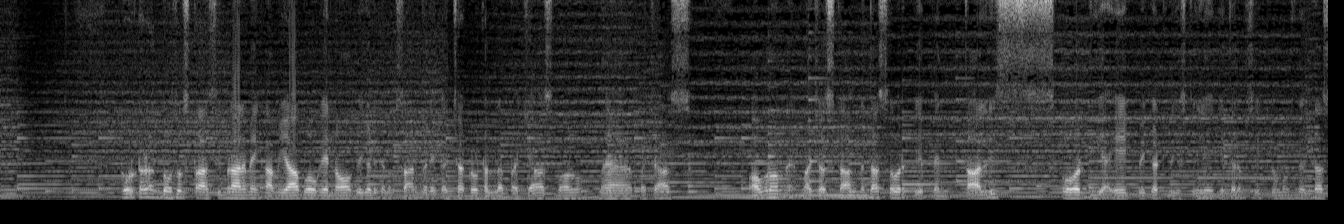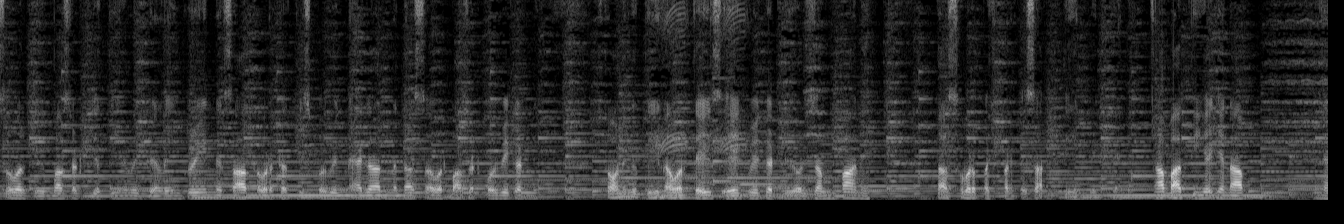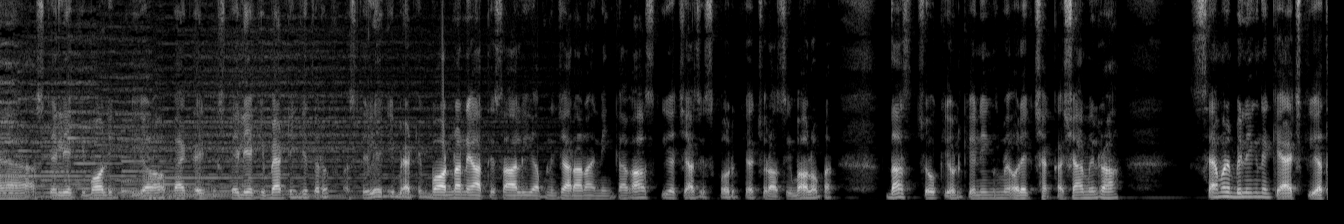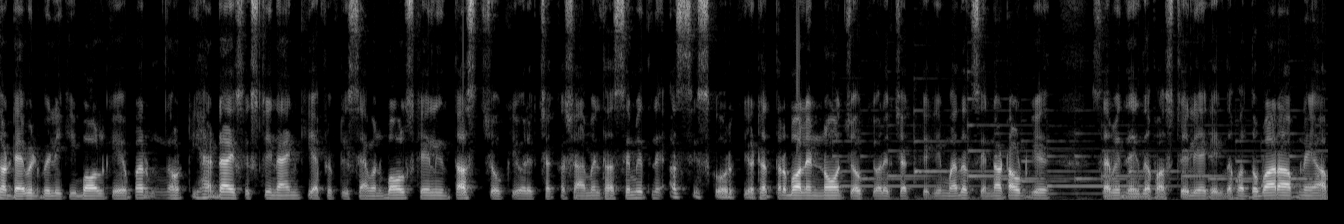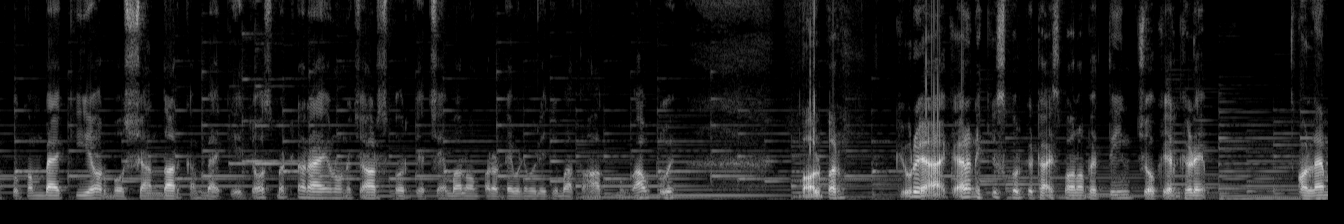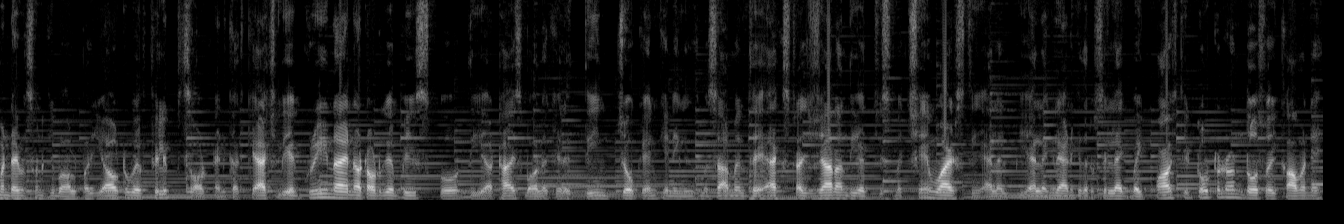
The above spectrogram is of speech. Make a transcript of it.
टोटल दो सौ सतासी बनाने में कामयाब हो गए, नौ विकेट का नुकसान कर एक अच्छा टोटल रन पचास बॉलों, पचास ओवरों में मचल स्टार ने दस ओवर के पैंतालीस स्कोर दिया। एक विकेट ऑस्ट्रेलिया की तरफ़ से क्यूमस ने दस ओवर की बासठ किए तीन विकेट ली ग्रीन ने सात ओवर अठतीस को विकेट एगार ने दस ओवर बासठ को विकेट ली। स्टोनी ने तीन ओवर तेईस, एक विकेट ली और जम्पा ने दस ओवर पचपन के साथ तीन विकेट ली अब आती है जनाब ऑस्ट्रेलिया की बॉलिंग की और बैटिंग, ऑस्ट्रेलिया की बैटिंग की तरफ़। ऑस्ट्रेलिया की बैटिंग वार्नर ने आते साल ही अपनी चाराना इनिंग का आगाज़ किया। छियासी स्कोर किया, चौरासी बॉलों पर दस चौके उनके इनिंग्स में और एक छक्का शामिल रहा। सेवन बिलिंग ने कैच किया था डेविड बिली की बॉल के ऊपर, और टी हैड डाई सिक्सटी नाइन किया फिफ्टी सेवन बॉल्स खेली, दस चौके और एक छक्का शामिल था। सिमित ने अस्सी स्कोर किया अठहत्तर बॉलें, नौ चौके और एक छक्के की मदद से नॉट आउट किए। सेमित ने एक दफ़ा ऑस्ट्रेलिया के एक दफ़ा दोबारा अपने आप को कम बैक किया और बहुत शानदार कम बैक किए जॉस बटलर आए, उन्होंने चार स्कोर किए छः बॉलों पर डेविड बिली की बात हाथ आउट हुए। बॉल पर क्यूरे आए, कह रहे इक्कीस स्कोर के अट्ठाईस बॉलों पर तीन चौके खड़े और लेमन डेविसन की बॉल पर आउट हुए फिलिप शॉर्टन का कैच लिया। ग्रीन आई नॉट आउट गए बीस स्कोर दिया अट्ठाईस बॉल खेले तीन चौके इनकी इनिंग्स में शामिल थे। एक्स्ट्रा ग्यारह दिया, जिसमें छः वाइड्स थी। एल एल इंग्लैंड की तरफ़ से लेग बाई पाँच थी। टोटल रन दो सौ इक्यावन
